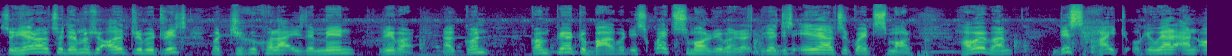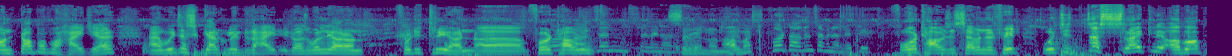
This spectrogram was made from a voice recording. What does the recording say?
So here also there must be other tributaries, but Chikukhola is the main river. Now, compared to Bhagavad, it's quite small river because this area also quite small. However, this height, okay, we are on, on top of a height here, and we just calculated the height. It was only around 4,300, uh, 4,000. 4,700. How much? 4,700 feet. 4,700 feet, which is just slightly above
